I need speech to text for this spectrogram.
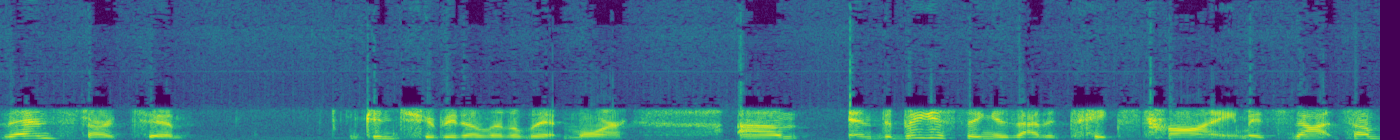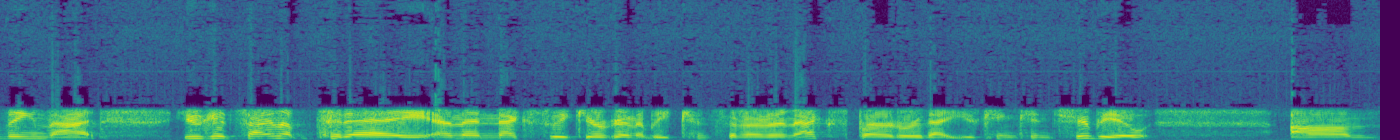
then start to contribute a little bit more. Um, and the biggest thing is that it takes time. It's not something that you could sign up today and then next week you're going to be considered an expert or that you can contribute. Um,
